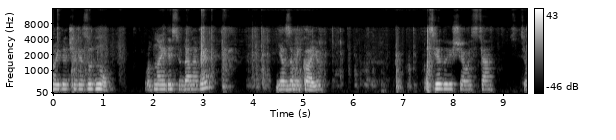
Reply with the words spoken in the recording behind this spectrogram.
Воно йде через одну. Одна йде сюди наверх. Я замикаю. А слідуюча ось ця цю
